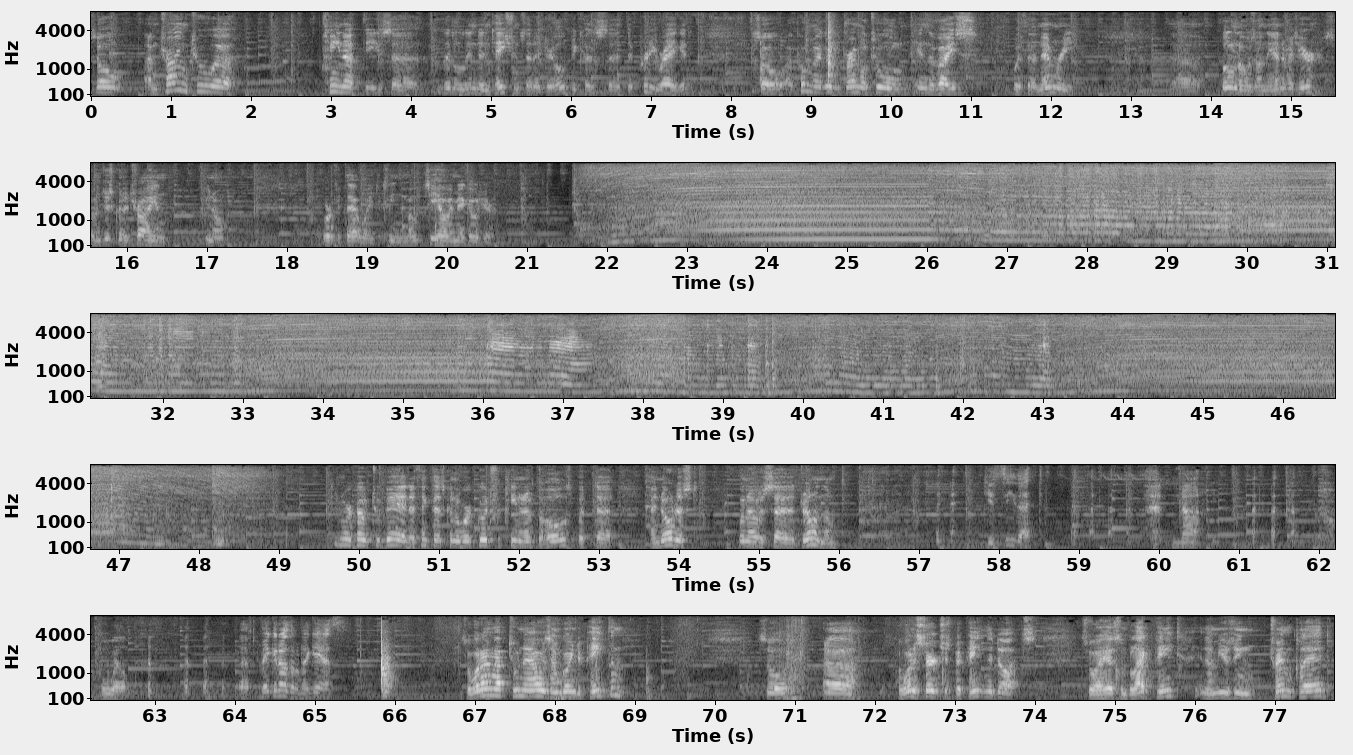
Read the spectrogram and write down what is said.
So I'm trying to uh, clean up these uh, little indentations that I drilled because uh, they're pretty ragged. So I put my little Dremel tool in the vise with an emery uh, bullnose on the end of it here. So I'm just going to try and, you know, work it that way to clean them out. See how I make out here. Work out too bad. I think that's going to work good for cleaning out the holes, but uh, I noticed when I was uh, drilling them. Do you see that? Nine. oh well. I have to make another one, I guess. So what I'm up to now is I'm going to paint them. So uh, I want to start just by painting the dots. So I have some black paint and I'm using Tremclad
